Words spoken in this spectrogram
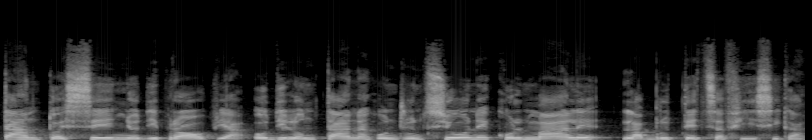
Tanto è segno di propria o di lontana congiunzione col male la bruttezza fisica,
